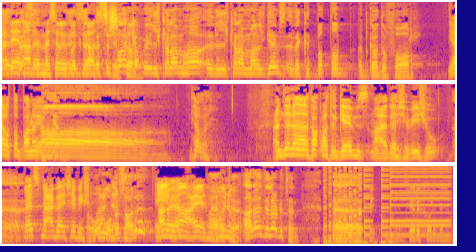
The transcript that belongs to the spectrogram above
بعدين أنا لما أسوي بودكاست بس إيش رايكم الكرة. بالكلام ها الكلام مال ال games إذا كنت بطب ب God of War يلا طب أنا وياك يلا. آه. يلا. عندنا فقرة ال games مع بيشو. بيشو بس مع باشا بيش ما والله بس أنا؟ اي وياك. ما عيل مع آه، منو؟ أنا عندي لعبتين. آه، في record.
